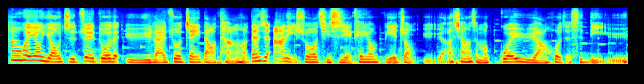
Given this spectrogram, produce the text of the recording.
他们会用油脂最多的鱼来做这一道汤哈，但是阿里说其实也可以用别种鱼啊，像什么鲑鱼啊，或者是鲤鱼。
